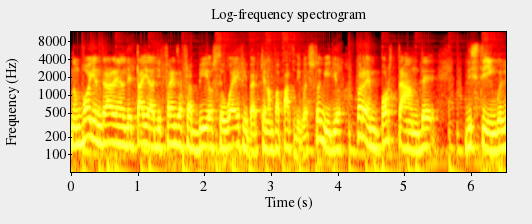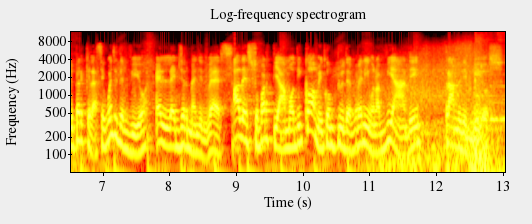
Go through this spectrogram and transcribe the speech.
Non voglio entrare nel dettaglio della differenza fra BIOS e UEFI perché non fa parte di questo video, però è importante distinguerli perché la sequenza di avvio è leggermente diversa. Adesso partiamo di come i computer venivano avviati tramite BIOS.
